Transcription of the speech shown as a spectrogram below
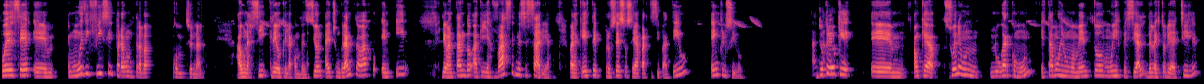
puede ser eh, muy difícil para un trabajo convencional. Aún así, creo que la convención ha hecho un gran trabajo en ir levantando aquellas bases necesarias para que este proceso sea participativo e inclusivo. Yo creo que, em, aunque suene un lugar común, estamos en un momento muy especial de la historia de Chile,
